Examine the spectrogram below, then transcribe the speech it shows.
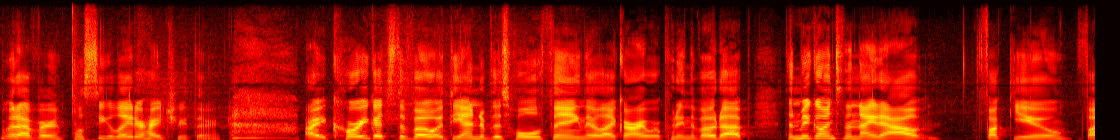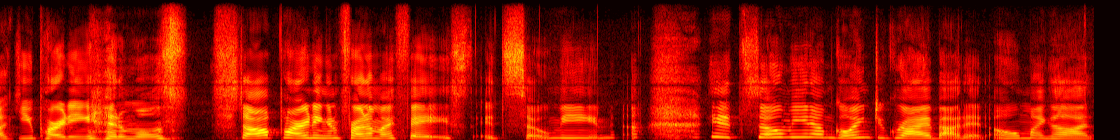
whatever. We'll see you later, High Truther. All right, Cory gets the vote at the end of this whole thing. They're like, all right, we're putting the vote up. Then we go into the night out. Fuck you. Fuck you, partying animals. Stop partying in front of my face. It's so mean. It's so mean. I'm going to cry about it. Oh my god.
